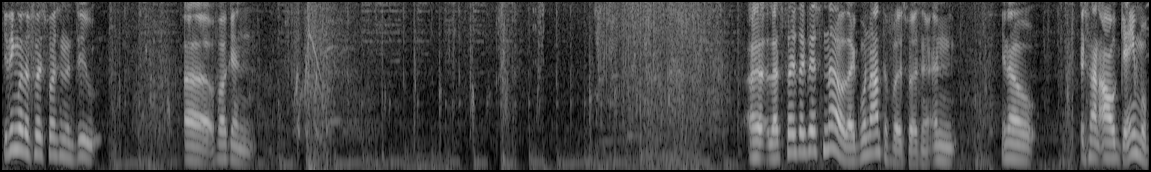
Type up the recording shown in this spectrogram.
you think we're the first person to do? Uh, fucking uh, let's plays like this? No, like we're not the first person, and you know, it's not all game we're.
